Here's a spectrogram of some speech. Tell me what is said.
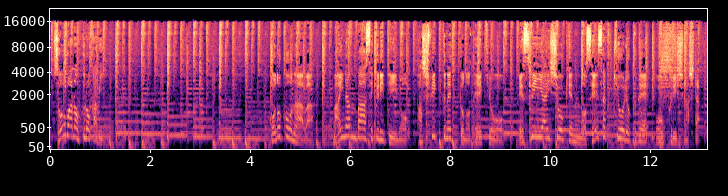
相場の福の神このコーナーはマイナンバーセキュリティのパシフィックネットの提供を SBI 証券の政策協力でお送りしました。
